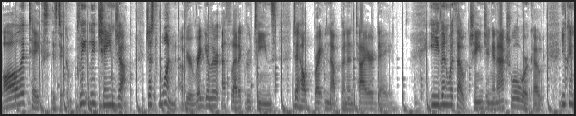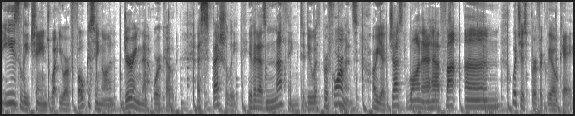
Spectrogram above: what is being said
all it takes is to completely change up just one of your regular athletic routines to help brighten up an entire day. Even without changing an actual workout, you can easily change what you are focusing on during that workout, especially if it has nothing to do with performance or you just want to have fun, which is perfectly okay.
